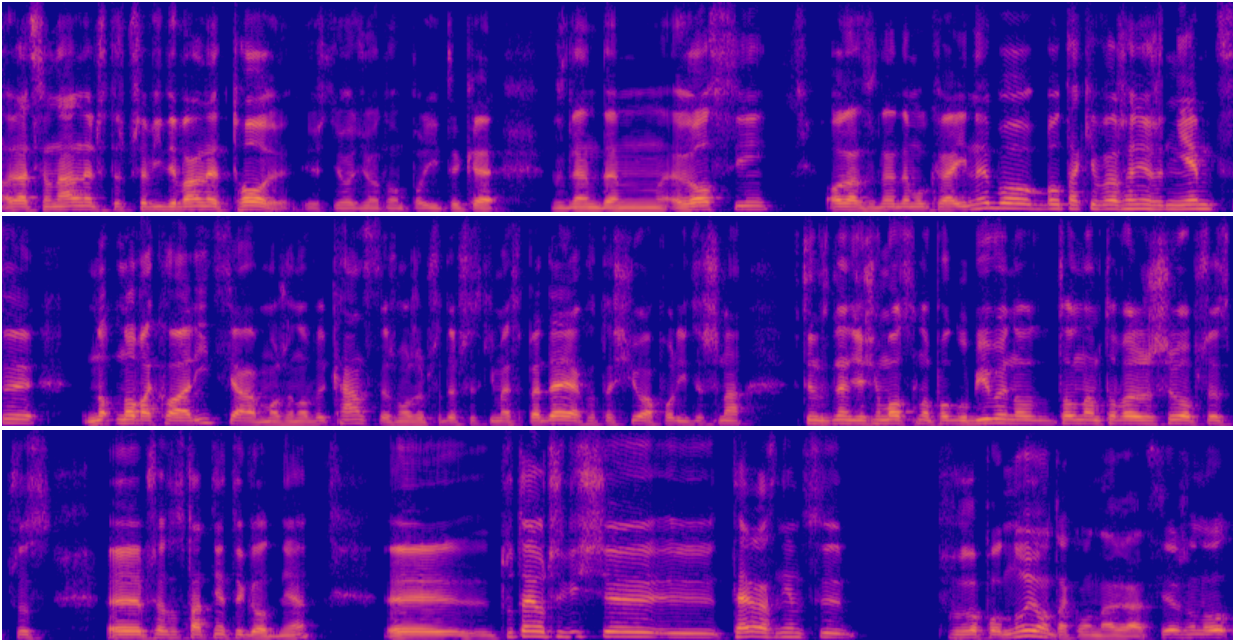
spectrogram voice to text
racjonalne czy też przewidywalne tory, jeśli chodzi o tą politykę względem Rosji oraz względem Ukrainy, bo, bo takie wrażenie, że Niemcy, no, nowa koalicja, może nowy kanclerz, może przede wszystkim SPD jako ta siła polityczna w tym względzie się mocno pogubiły, no to nam towarzyszyło przez, przez, e, przez ostatnie tygodnie. Y, tutaj oczywiście y, teraz Niemcy proponują taką narrację, że no,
